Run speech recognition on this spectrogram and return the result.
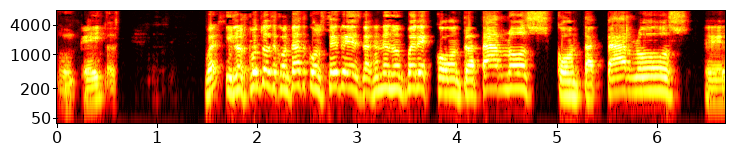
Ok. Bueno, y los puntos de contacto con ustedes, la gente no puede contratarlos, contactarlos, eh,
